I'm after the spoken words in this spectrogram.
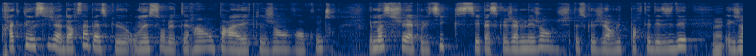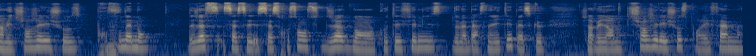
Tracter aussi, j'adore ça parce qu'on est sur le terrain, on parle avec les gens, on rencontre. Et moi, si je fais la politique, c'est parce que j'aime les gens, c'est parce que j'ai envie de porter des idées et que j'ai envie de changer les choses profondément. Déjà, ça, se ressent aussi déjà dans le côté féministe de ma personnalité parce que j'avais envie de changer les choses pour les femmes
